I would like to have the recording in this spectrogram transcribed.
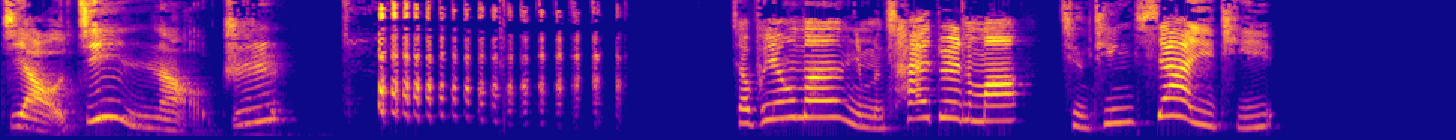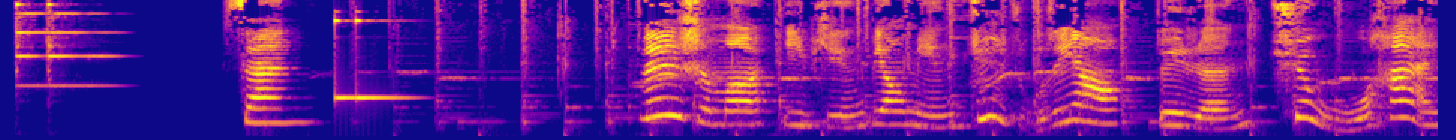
绞尽脑汁。小朋友们，你们猜对了吗？请听下一题。三，为什么一瓶标明剧毒的药对人却无害？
